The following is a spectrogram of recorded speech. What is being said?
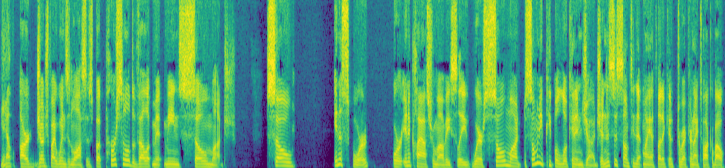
You know, are judged by wins and losses, but personal development means so much. So, in a sport or in a classroom, obviously, where so much, so many people look in and judge, and this is something that my athletic director and I talk about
